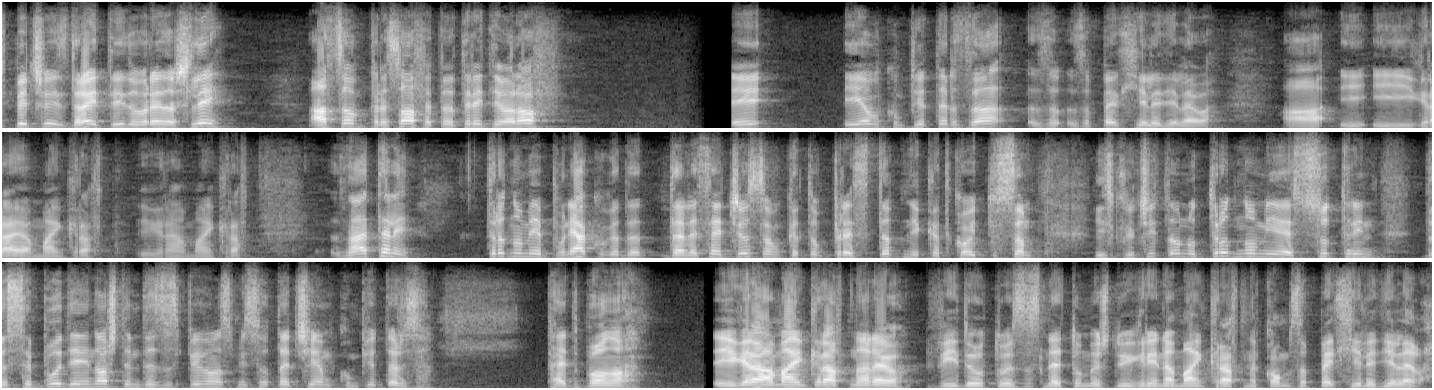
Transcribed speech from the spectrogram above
Здравейте, пичо, и здравейте и добре дошли! Аз съм Пресофета от Рит Иванов и имам компютър за, за, за 5000 лева. А, и, и играя Майнкрафт. Играя Майнкрафт. Знаете ли, трудно ми е понякога да, да не се чувствам като престъпникът, който съм. Изключително трудно ми е сутрин да се будя и нощем да заспивам с мисълта, че имам компютър за 5 бона. И играя Майнкрафт на него. Видеото е заснето между игри на Майнкрафт на ком за 5000 лева.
